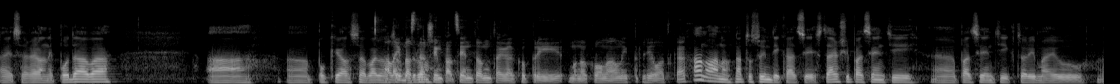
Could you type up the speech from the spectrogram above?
aj sa reálne podáva. A a pokiaľ sa bavíme Ale iba druhom- starším pacientom, tak ako pri monoklonálnych protilátkach? Áno, áno, na to sú indikácie. Starší pacienti, e, pacienti, ktorí majú e,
